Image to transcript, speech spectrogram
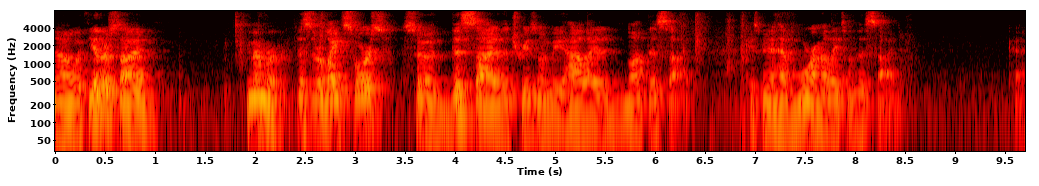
Now with the other side, remember this is our light source, so this side of the tree is going to be highlighted, not this side. Because we are going to have more highlights on this side. Okay.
